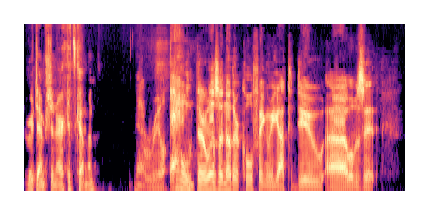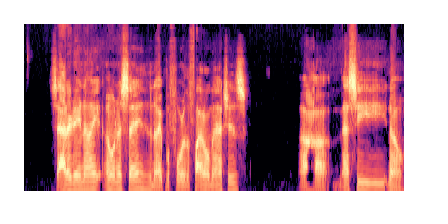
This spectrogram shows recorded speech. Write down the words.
Redemption arc it's coming. Yeah. For real. Oh, there was another cool thing we got to do. Uh, what was it? Saturday night, I want to say, the night before the final matches. Uh, Messi, no,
